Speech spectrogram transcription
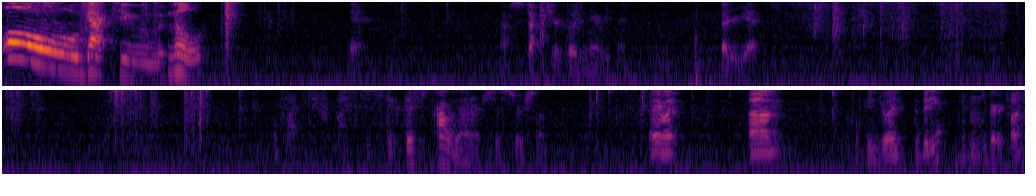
Oh, got you. No. I've stuck to your hood and everything. Better yet. We'll find a different place to stick this. Probably on our sister or something. Anyway, um, hope you enjoyed the video. It was Mhm. very fun.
